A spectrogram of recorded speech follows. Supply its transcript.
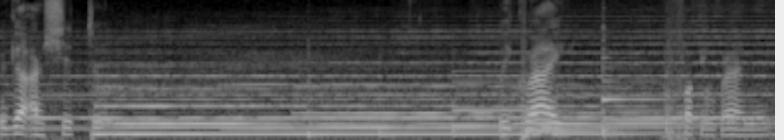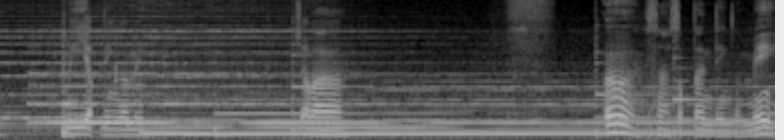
We got our shit too. We cry. Fucking cry, man. Umiyak din kami. Tsaka, ah, sasaktan din kami.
